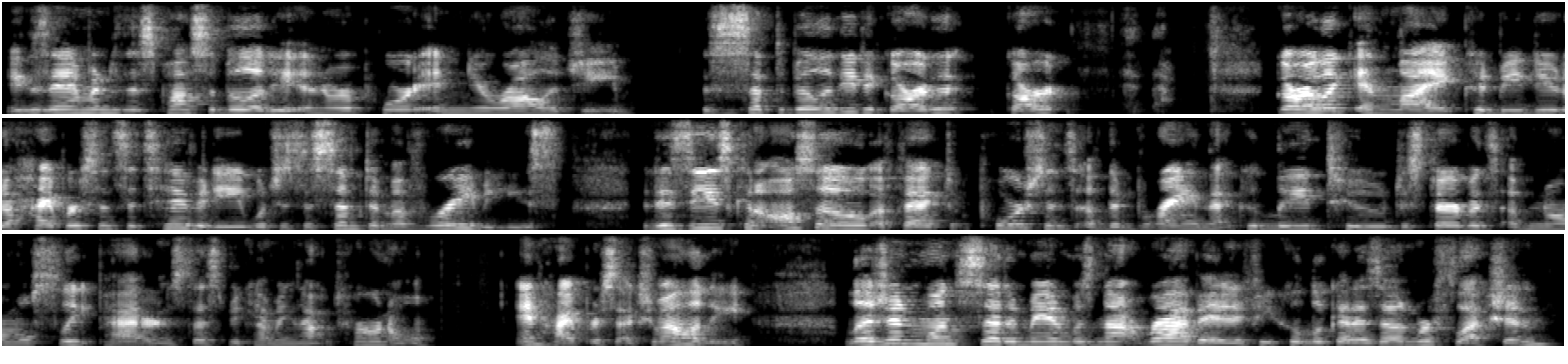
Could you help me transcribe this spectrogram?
examined this possibility in a report in Neurology. The susceptibility to gar- gar- garlic and light could be due to hypersensitivity, which is a symptom of rabies. The disease can also affect portions of the brain that could lead to disturbance of normal sleep patterns, thus becoming nocturnal, and hypersexuality. Legend once said a man was not rabid if he could look at his own reflection.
